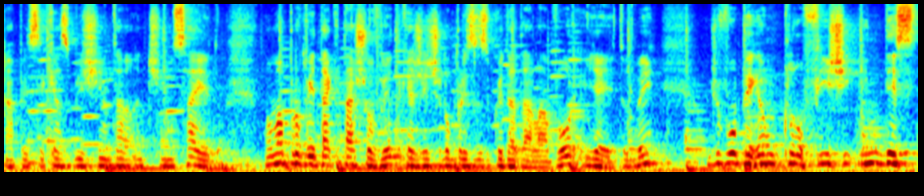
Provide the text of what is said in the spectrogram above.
Ah, pensei que as bichinhas tinham saído. Vamos aproveitar que tá chovendo, que a gente não precisa cuidar da lavoura. E aí, tudo bem? Hoje eu vou pegar um clowfish indes...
